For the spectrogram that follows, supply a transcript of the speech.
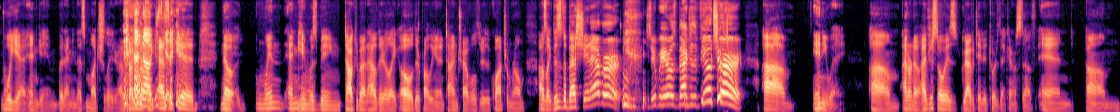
well, yeah, Endgame, but I mean that's much later. I'm talking about No, like as a kid. No, when Endgame was being talked about, how they're like, oh, they're probably going to time travel through the quantum realm. I was like, this is the best shit ever. Superheroes Back to the Future. Um. Anyway, um, I don't know. I've just always gravitated towards that kind of stuff, and um,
